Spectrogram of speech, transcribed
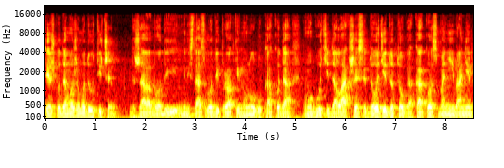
teško da možemo da utičemo. Država vodi, ministarstvo vodi proaktivnu ulogu kako da omogući da lakše se dođe do toga, kako smanjivanjem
